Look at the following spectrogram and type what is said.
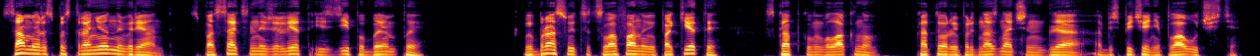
Самый распространенный вариант – спасательный жилет из зипа БМП. Выбрасываются целлофановые пакеты с капковым волокном, которые предназначены для обеспечения плавучести.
